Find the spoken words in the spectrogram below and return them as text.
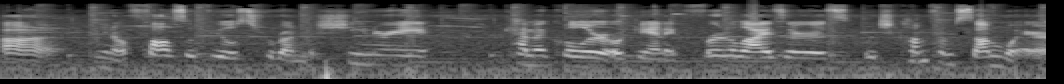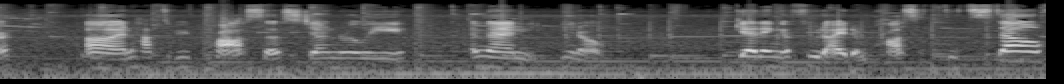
Uh, you know, fossil fuels to run machinery, chemical or organic fertilizers, which come from somewhere, uh, and have to be processed generally. And then, you know, getting a food item processed itself,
